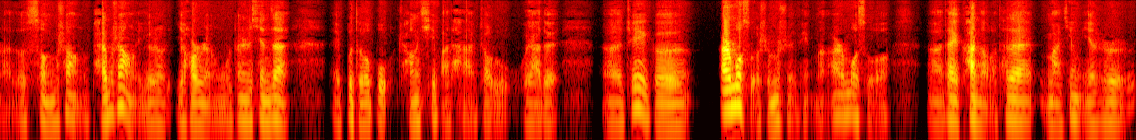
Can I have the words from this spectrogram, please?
啊，都算不上、排不上的一个一号人物。但是现在，也，不得不长期把他招入国家队。呃，这个阿尔莫索什么水平呢？阿尔莫索啊，大家也看到了，他在马竞也是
